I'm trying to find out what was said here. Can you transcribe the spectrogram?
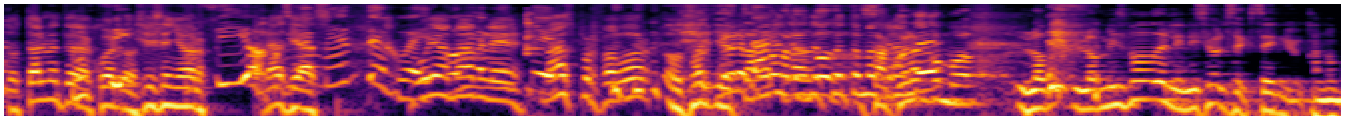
totalmente de pues acuerdo, sí, señor. Pues sí, Gracias. obviamente, güey. Muy amable. Más, por favor. O sea, yo estaba acordando, ¿se acuerdan como lo, mismo del inicio del sexenio, cuando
